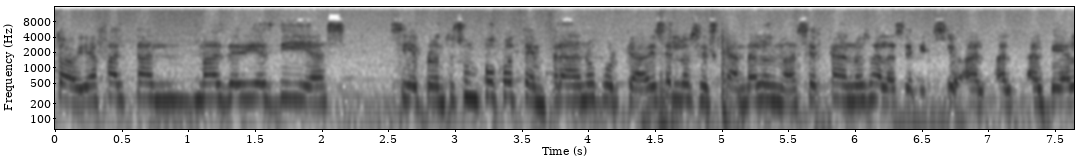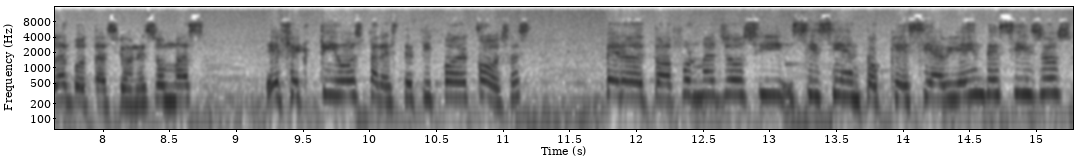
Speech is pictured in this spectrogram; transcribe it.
todavía faltan más de 10 días, si de pronto es un poco temprano, porque a veces los escándalos más cercanos a las elecciones, al, día de las votaciones son más efectivos para este tipo de cosas. Pero de todas formas yo sí, sí siento que si había indecisos,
